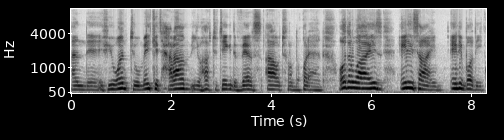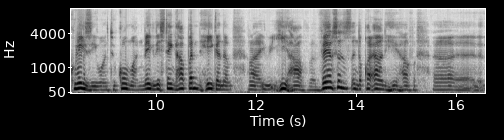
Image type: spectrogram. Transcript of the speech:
And uh, if you want to make it haram you have to take the verse out from the Quran. Otherwise anytime anybody crazy want to come and make this thing happen he gonna uh, he have verses in the Quran. He have uh,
